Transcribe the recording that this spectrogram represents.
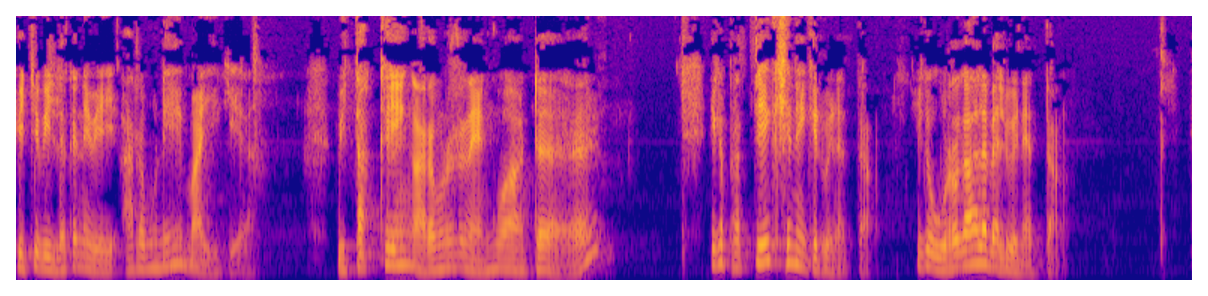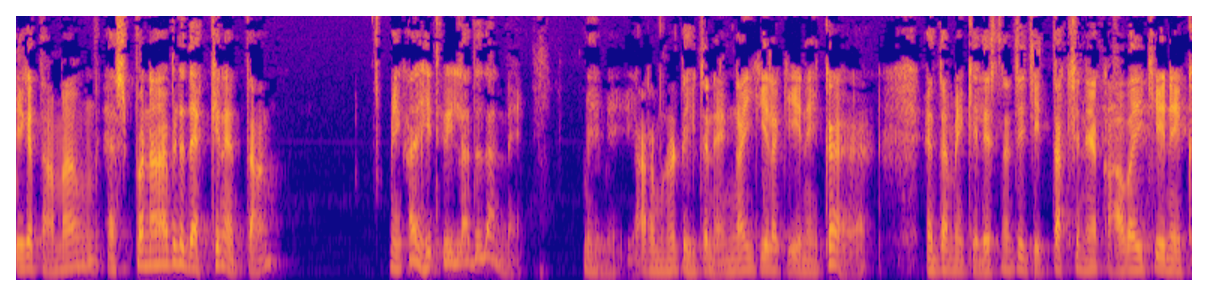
හිතවිල්ලක නෙවෙයි අරමුණේමයි කියලා. විතක්කයෙන් අරමුණට නැංගුවාට ඒක ප්‍රත්‍යක්ෂණය කෙරුවේ නැත්තම් ඒක උරගාලා බැලුවේ නැත්තම් ඒක තමන් අස්පනා අපිට දැක්කේ නැත්තම් මේක හිතවිල්ලද දන්නේ මේ මේ අරමුණට හිත නැංගයි කියලා කියන එක එතන මේ කෙලෙස් නැති චිත්තක්ෂණයක් ආවයි කියන එක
